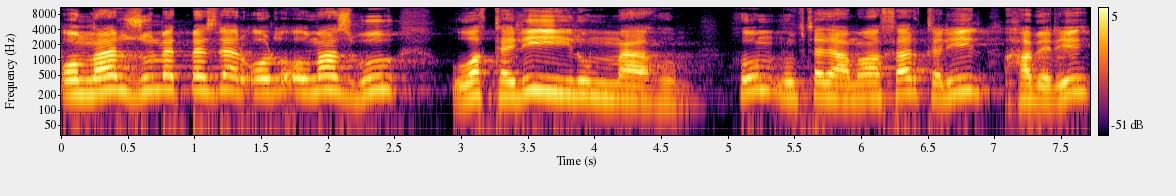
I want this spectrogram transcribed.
onlar zulmetmezler orada olmaz bu. Ve kalilum mahum. Hum mubteda muakhar kalil haberi.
